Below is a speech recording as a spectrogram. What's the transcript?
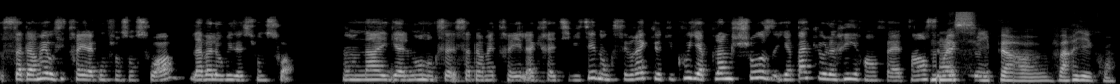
ça permet aussi de travailler la confiance en soi, la valorisation de soi. On a également, donc ça, ça permet de travailler la créativité. Donc c'est vrai que du coup, il y a plein de choses. Il n'y a pas que le rire en fait. Hein. C'est hyper varié quoi.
